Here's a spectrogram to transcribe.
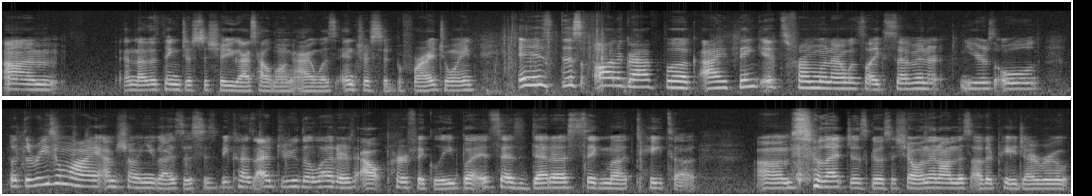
um, another thing just to show you guys how long I was interested before I joined is this autograph book. I think it's from when I was like seven years old. But the reason why I'm showing you guys this is because I drew the letters out perfectly, but it says Delta Sigma Theta. Um, so that just goes to show. And then on this other page I wrote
